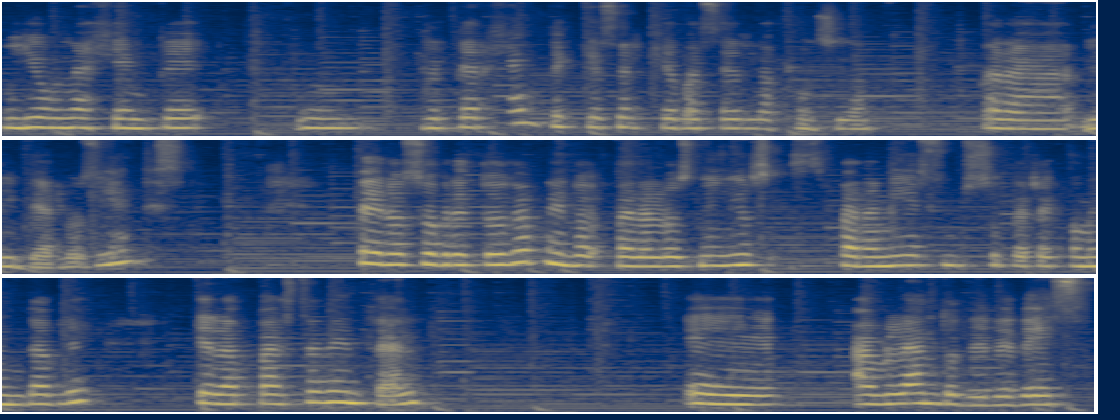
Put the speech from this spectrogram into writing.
y un agente detergente, que es el que va a hacer la función para limpiar los dientes. Pero sobre todo para los niños, para mí es súper recomendable que la pasta dental, eh, hablando de bebés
